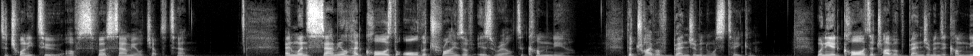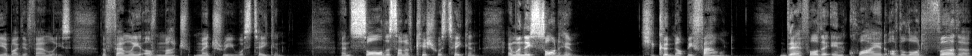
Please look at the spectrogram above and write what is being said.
to 22 of 1 Samuel chapter 10. And when Samuel had caused all the tribes of Israel to come near, the tribe of Benjamin was taken. When he had caused the tribe of Benjamin to come near by their families, the family of Matri was taken. And Saul the son of Kish was taken. And when they sought him, he could not be found. Therefore they inquired of the Lord further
